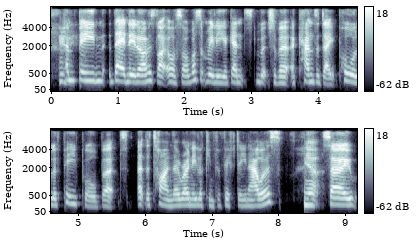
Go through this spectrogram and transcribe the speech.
and been then in. I was like oh so i wasn't really against much of a, a candidate pool of people but at the time they were only looking for 15 hours. Yeah. So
